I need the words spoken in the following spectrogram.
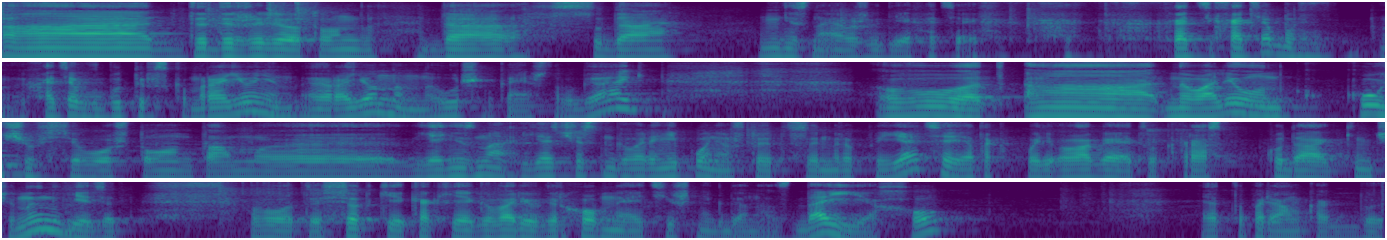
А, да доживет он до суда, не знаю уже где, хотя, хотя, хотя бы хотя бы в Бутырском районе, районном, но лучше, конечно, в Гааге. Вот. А, навалил он кучу всего, что он там, э, я не знаю, я, честно говоря, не понял, что это за мероприятие. Я так полагаю, это как раз куда Ким Чен Ын едет. Вот, и все-таки, как я и говорил, верховный айтишник до нас доехал. Это прям как бы,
